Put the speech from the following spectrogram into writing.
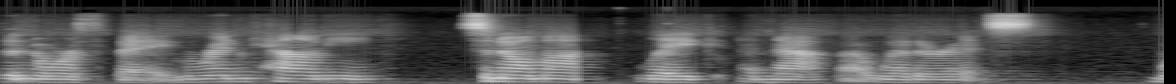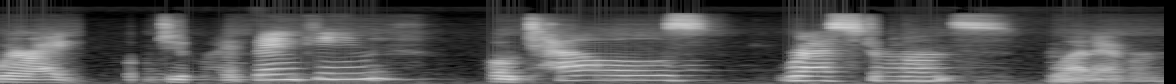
the North Bay, Marin County, Sonoma, Lake, and Napa, whether it's where I do my banking, hotels, restaurants, whatever.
